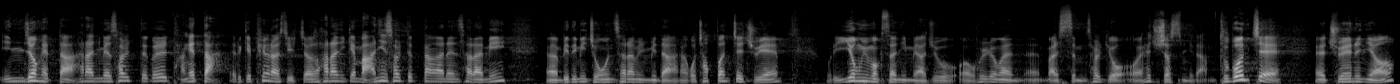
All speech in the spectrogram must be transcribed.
인정했다, 하나님의 설득을 당했다 이렇게 표현할 수 있죠. 하나님께 많이 설득당하는 사람이 어, 믿음이 좋은 사람입니다라고 첫 번째 주에 우리 이용미 목사님이 아주 어, 훌륭한 말씀 설교 해 주셨습니다. 두 번째 주에는요.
